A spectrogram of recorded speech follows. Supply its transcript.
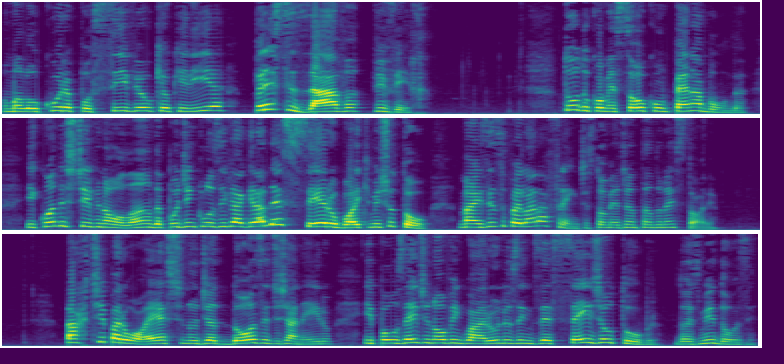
uma loucura possível que eu queria, precisava viver. Tudo começou com o pé na bunda. E quando estive na Holanda, pude inclusive agradecer o boy que me chutou, mas isso foi lá na frente, estou me adiantando na história. Parti para o oeste no dia 12 de janeiro e pousei de novo em Guarulhos em 16 de outubro de 2012.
